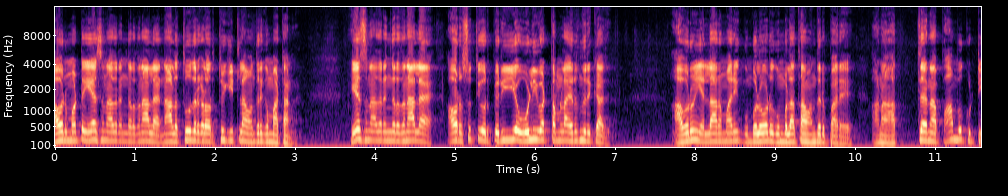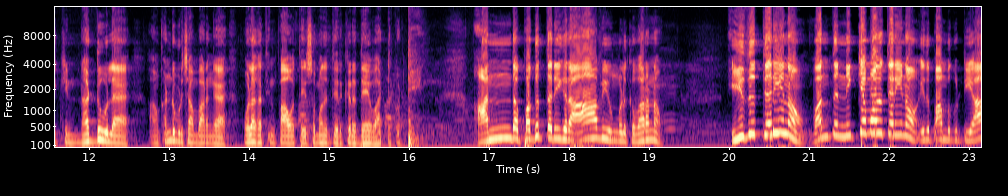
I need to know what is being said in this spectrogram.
அவர் மட்டும் இயேசுநாதருங்கிறதுனால நாலு தூதர்கள் அவர் தூக்கிட்டுலாம் வந்திருக்க மாட்டாங்க. இயேசுநாதருங்கிறதுனால அவரை சுற்றி ஒரு பெரிய ஒளிவட்டம்லாம் இருந்திருக்காது. அவரும் எல்லாரும் மாதிரியும் கும்பலோடு கும்பலாக தான் வந்திருப்பார். ஆனால் அத்தனை பாம்பு குட்டிக்கு நடுவில் அவன் கண்டுபிடிச்சான் பாருங்க உலகத்தின் பாவத்தை சுமந்து இருக்கிற தேவாட்டுக்குட்டி. அந்த பகுத்தறிகிற ஆவி உங்களுக்கு வரணும். இது தெரியணும். வந்து நிற்கும் போது தெரியணும். இது பாம்பு குட்டியா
